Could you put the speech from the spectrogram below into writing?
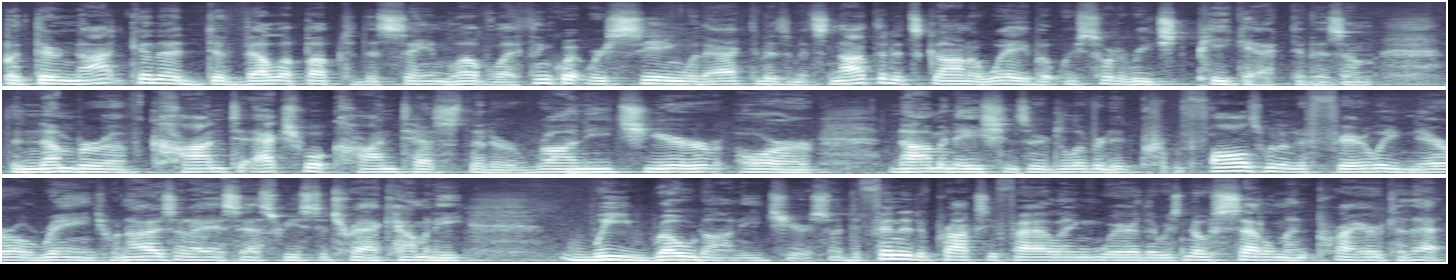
but they're not going to develop up to the same level. I think what we're seeing with activism, it's not that it's gone away, but we've sort of reached peak activism. The number of con- actual contests that are run each year or nominations are delivered, it falls within a fairly narrow range. When I was at ISS, we used to track how many we wrote on each year. So definitive proxy filing where there was no settlement prior to that.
